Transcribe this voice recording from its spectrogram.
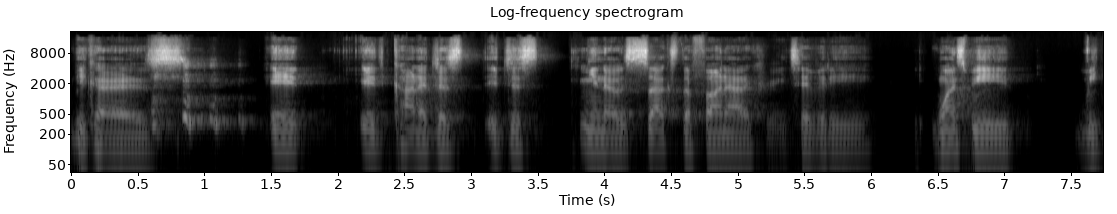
because it it kind of just it just you know sucks the fun out of creativity. Once we we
